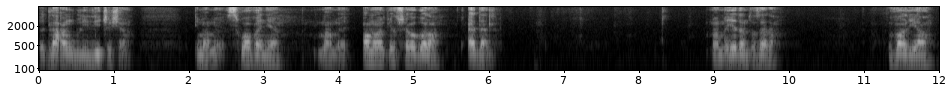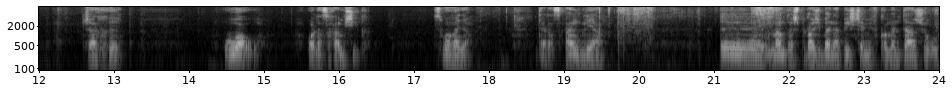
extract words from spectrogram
dla Anglii, liczy się. I mamy Słowenię, mamy, o mamy pierwszego gola, Eder. Mamy 1 do 0. Walia, Czechy, Wow oraz Hamsik, Słowenia. Teraz Anglia, mam też prośbę, napiszcie mi w komentarzu,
